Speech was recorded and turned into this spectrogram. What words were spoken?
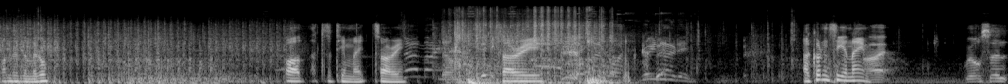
One's in the middle. Oh, that's a teammate. Sorry. No. Sorry. Reloading. I couldn't see your name. Alright. Wheelson.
